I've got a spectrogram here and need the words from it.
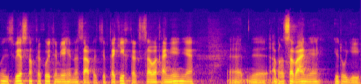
известно в какой-то мере на Западе, в таких как здравоохранение, э, э, образование и другие.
